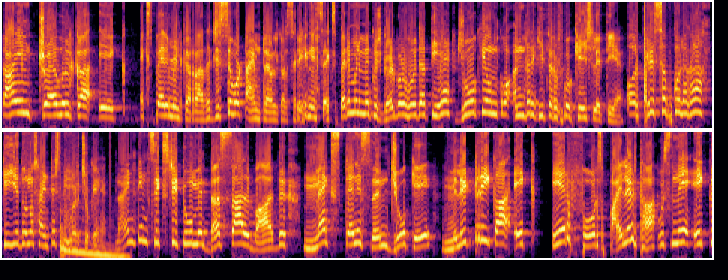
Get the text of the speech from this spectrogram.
टाइम ट्रेवल का एक एक्सपेरिमेंट कर रहा था, जिससे वो टाइम ट्रेवल कर सके। लेकिन इस एक्सपेरिमेंट में कुछ गड़बड़ हो जाती है, जो कि उनको अंदर की तरफ़ को खींच लेती है। और फिर सबको लगा कि ये दोनों साइंटिस्ट मर चुके हैं। 1962 में 10 साल बाद मैक्स टेनिसन, जो कि मिलिट्री का एक एयरफोर्स पायलट था, उसने एक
